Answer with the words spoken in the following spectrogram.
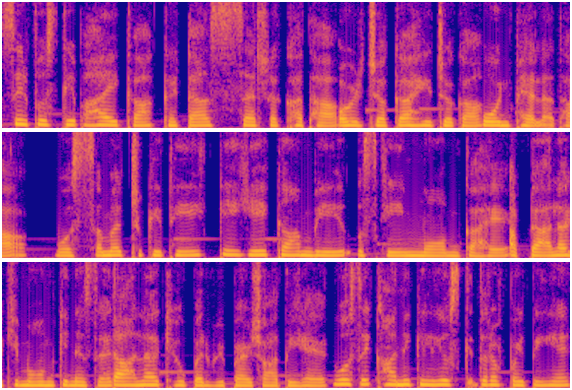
सिर्फ़ उसके भाई का कटा सर रखा था और जगह ही जगह खून फैला था। वो समझ चुकी थी कि ये काम भी उसकी मोम का है। अब टाला की मोम की नज़र टाला के ऊपर भी पड़ जाती है। वो उसे खाने के लिए उसकी तरफ़ पड़ती है,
